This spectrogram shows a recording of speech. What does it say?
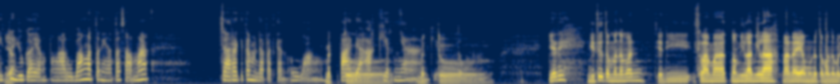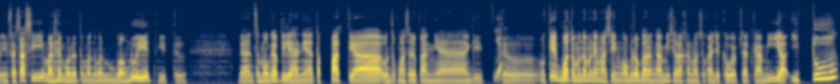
itu Ya. juga yang pengaruh banget ternyata sama cara kita mendapatkan uang Betul. pada akhirnya betul. gitu. ya deh gitu teman-teman. Jadi selamat memilah-milah. Mana yang menurut teman-teman investasi mana yang menurut teman-teman membuang duit gitu dan semoga pilihannya tepat ya untuk masa depannya gitu Ya. oke buat teman-teman yang masih ngobrol bareng kami silahkan masuk aja ke website kami yaitu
